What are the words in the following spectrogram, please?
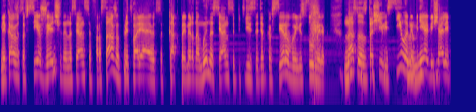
Мне кажется, все женщины на сеансе «Форсажа» притворяются, как примерно мы на сеансе 50 оттенков серого или «Сумерек». Нас туда затащили силами, мне обещали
